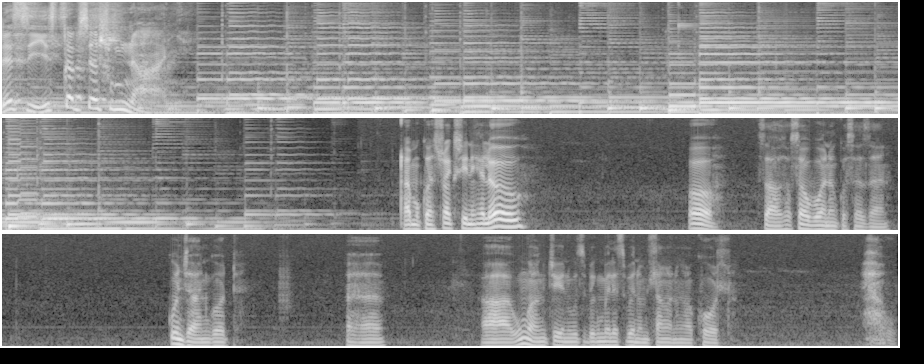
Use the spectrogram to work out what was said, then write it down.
lesi isiqebu seshumnanye Qhamu construction hello. Oh, saw sawubona nkosazana. Kunjani kodwa? Eh. Ah, ungangitsheni ukuthi bekumele sibe nomhlangano ngakhohlwa. Hawu.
